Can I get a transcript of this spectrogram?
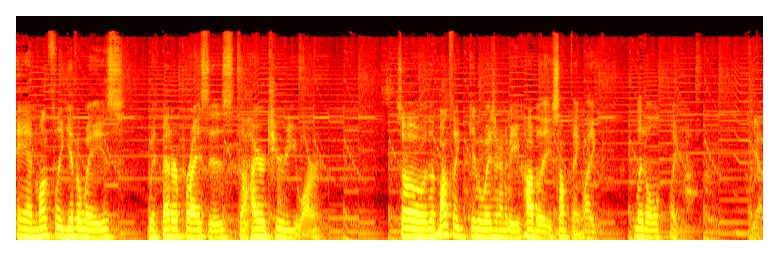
and monthly giveaways with better prizes the higher tier you are. So the monthly giveaways are going to be probably something like little, like yeah.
